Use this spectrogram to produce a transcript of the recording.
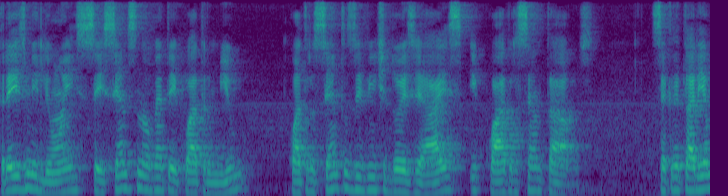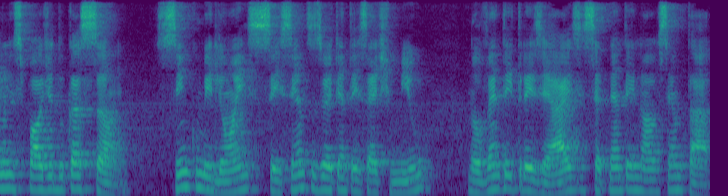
R$ 3.694.422,04. Secretaria Municipal de Educação, R$ 5.687.093,79.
